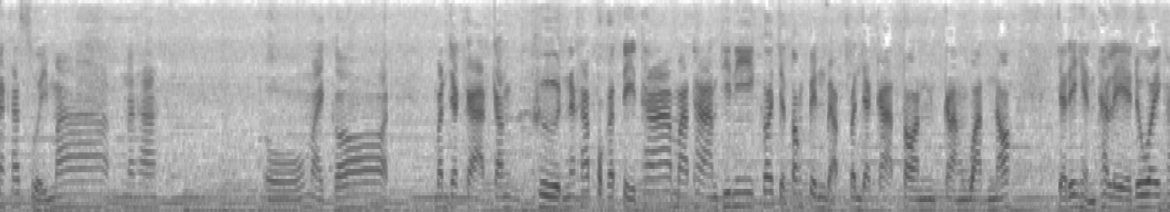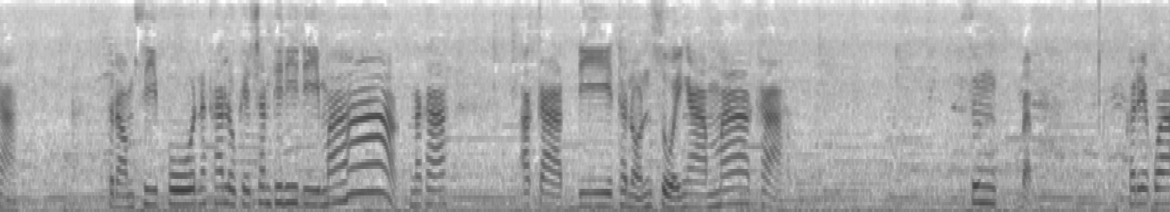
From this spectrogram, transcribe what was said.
นะคะ สวยมากนะคะ โอ้ my god บรรยากาศกลางคืนนะคะปกติถ้ามาทานที่นี่ก็จะต้องเป็นแบบบรรยากาศตอนกลางวันเนาะจะได้เห็นทะเลด้วยค่ะขนมซีฟู้ดนะคะโลเคชั่นที่นี่ดีมากนะคะ อากาศดีถนนสวยงามมากค่ะ ซึ่งแบบเขาเรียกว่า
